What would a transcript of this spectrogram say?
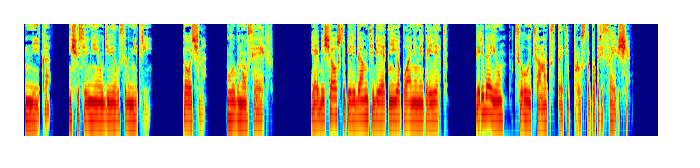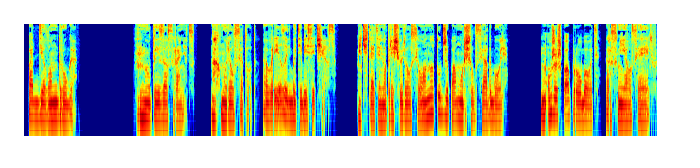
«Ника?» — еще сильнее удивился Дмитрий. «Точно», — улыбнулся эльф. «Я обещал, что передам тебе от нее пламенный привет. «Передаю». Целуется она, кстати, просто потрясающе. Поддел он друга. «Ну ты засранец», — нахмурился тот. «Врезать бы тебе сейчас». Мечтательно прищурился он, но тут же поморщился от боли. «Можешь попробовать», — рассмеялся эльф.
